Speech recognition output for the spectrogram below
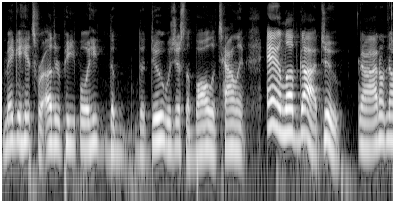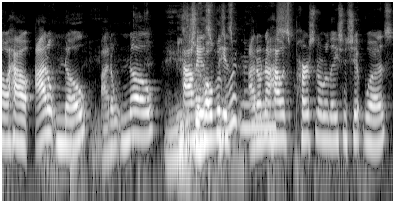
mega hits for other people. He the the dude was just a ball of talent and loved God too. Now I don't know how I don't know I don't know He's how his, his I don't know how his personal relationship was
